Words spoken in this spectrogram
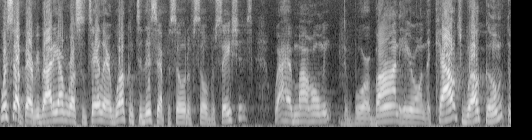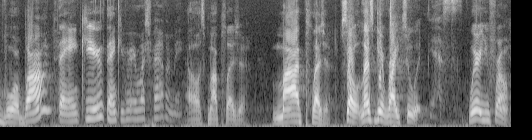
What's up, everybody? I'm Russell Taylor, and welcome to this episode of Soulversations, where I have my homie Deborah Bond here on the couch. Welcome, Deborah Bond. Thank you. Thank you very much for having me. Oh, it's my pleasure. My pleasure. So let's get right to it. Yes. Where are you from?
